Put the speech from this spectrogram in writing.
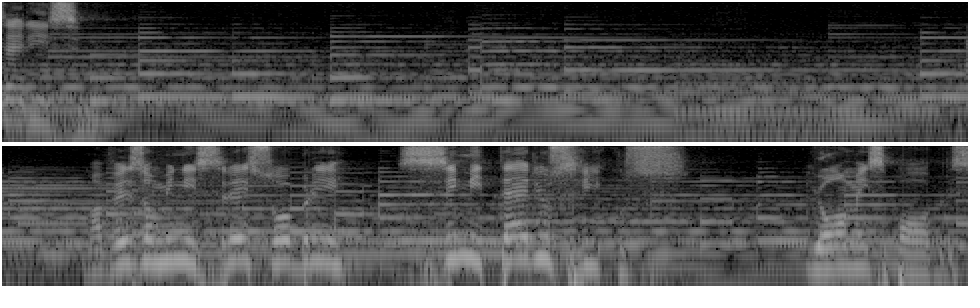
Seríssimo. Uma vez eu ministrei sobre cemitérios ricos e homens pobres,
